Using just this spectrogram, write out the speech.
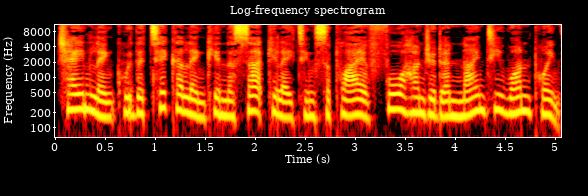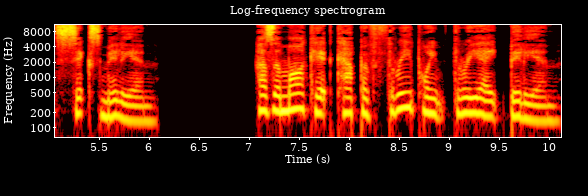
Chainlink with the ticker link in the circulating supply of 491.6 million has a market cap of 3.38 billion.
